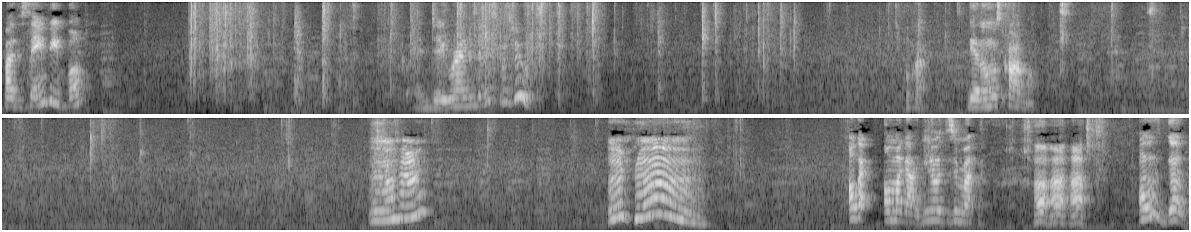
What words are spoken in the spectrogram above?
By the same people. Go ahead and dig right into this one too. Okay. The other one was caramel. You know what this reminds Oh, this is good.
